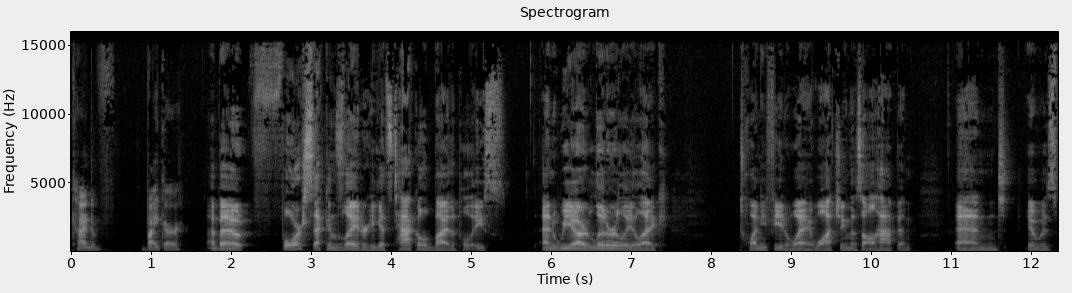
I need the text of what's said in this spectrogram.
kind of biker. About four seconds later, he gets tackled by the police. And we are literally like 20 feet away watching this all happen. And it was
